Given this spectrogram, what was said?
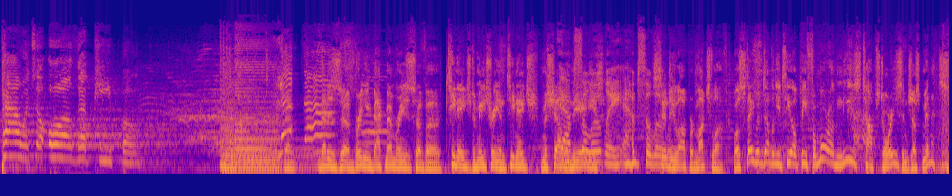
Power to all the people. That is uh, bringing back memories of uh, teenage Dimitri and teenage Michelle absolutely, in the 80s. Absolutely, absolutely. Cyndi Lauper, much loved. Well, stay with WTOP for more on these top stories in just minutes.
